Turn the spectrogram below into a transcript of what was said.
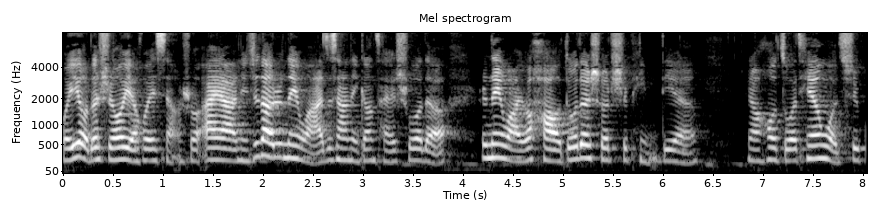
我有的时候也会想说，哎呀，你知道日内瓦，就像你刚才说的，日内瓦有好多的奢侈品店。然后昨天我去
